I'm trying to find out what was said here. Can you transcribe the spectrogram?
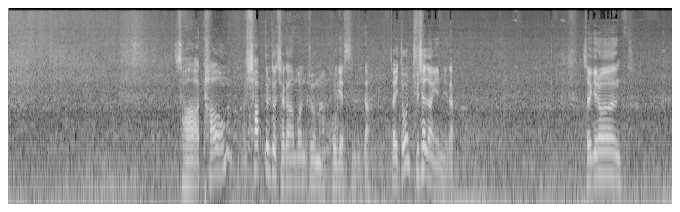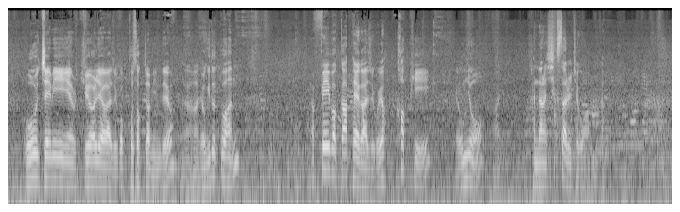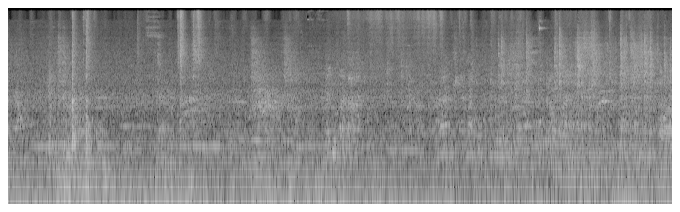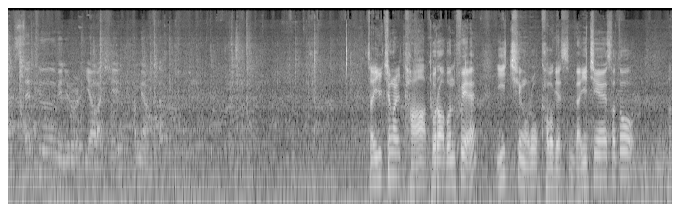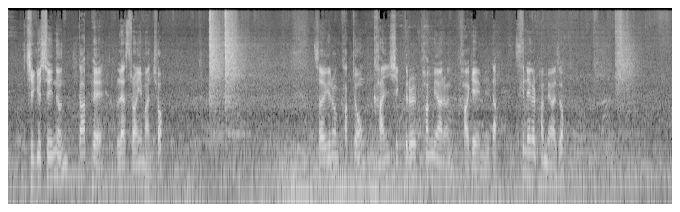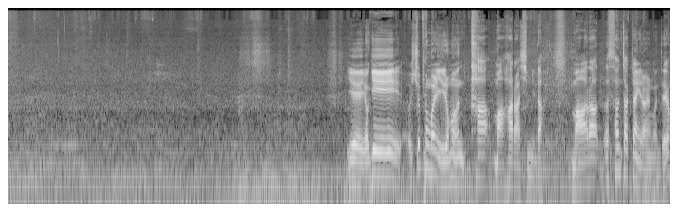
자, 다음 샵들도 제가 한번 좀 보겠습니다. 자, 이쪽은 주차장입니다. 저기는 오재미 주얼리어 가지고 보석점인데요. 아, 여기도 또한 페이버 카페 가지고요. 커피, 음료, 아, 간단한 식사를 제공합니다. 자, 1층을 다 돌아본 후에 2층으로 가보겠습니다. 2층에서도 즐길 수 있는 카페, 레스토랑이 많죠. 자, 여기는 각종 간식들을 판매하는 가게입니다. 스낵을 판매하죠. 예, 여기 쇼핑몰 이름은 타마하라시입니다. 마하라 선착장이라는 건데요.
